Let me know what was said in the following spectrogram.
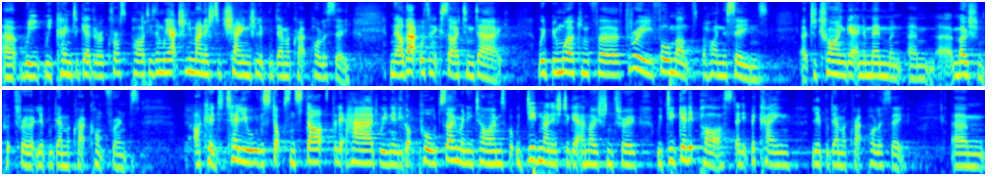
Uh, we, we came together across parties and we actually managed to change Liberal Democrat policy. Now that was an exciting day. We'd been working for three, four months behind the scenes uh, to try and get an amendment um, uh, motion put through at Liberal Democrat conference. I could tell you all the stops and starts that it had. We nearly got pulled so many times, but we did manage to get a motion through. We did get it passed, and it became Liberal Democrat policy. Um,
